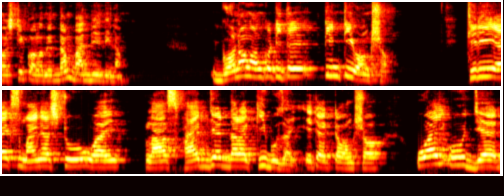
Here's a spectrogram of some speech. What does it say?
দশটি কলমের দাম বাদ দিয়ে দিলাম। গণং অঙ্কটিতে তিনটি অংশ। Three x minus two y plus five z দ্বারা কি বোঝায়? এটা একটা অংশ। ওয়াই ও জেড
